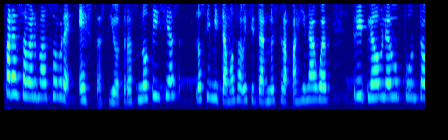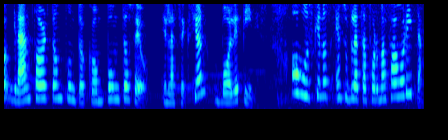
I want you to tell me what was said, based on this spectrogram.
Para saber más sobre estas y otras noticias, los invitamos a visitar nuestra página web www.grandthornton.com.co en la sección Boletines o búsquenos en su plataforma favorita.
